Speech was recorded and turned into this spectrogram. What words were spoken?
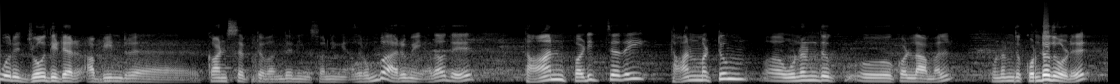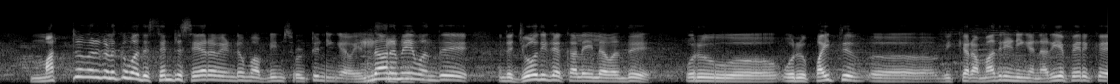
ஒரு ஜோதிடர் அப்படின்ற கான்செப்டை வந்து நீங்கள் சொன்னீங்க. அது ரொம்ப அருமை. அதாவது தான் படித்ததை தான் மட்டும் உணர்ந்து கொள்ளாமல் உணர்ந்து கொண்டதோடு மற்றவர்களுக்கும் அது சென்று சேர வேண்டும் அப்படின்னு சொல்லிட்டு நீங்கள் எல்லாருமே வந்து இந்த ஜோதிட கலையில் வந்து ஒரு ஒரு பைத்து விற்கிற மாதிரி நீங்கள் நிறைய பேருக்கு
